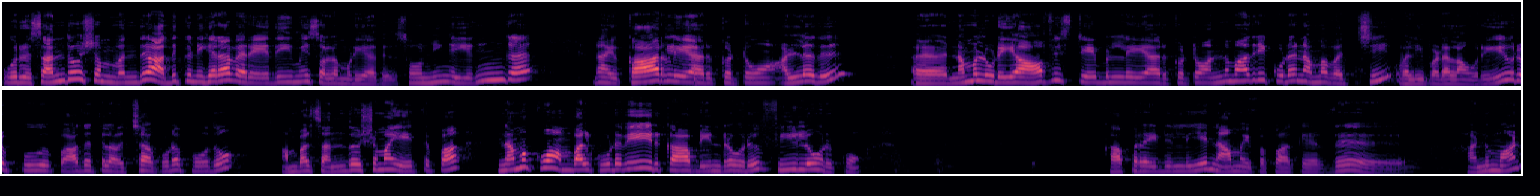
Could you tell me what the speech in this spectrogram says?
ஒரு சந்தோஷம் வந்து அதுக்கு நிகராக வேறு எதையுமே சொல்ல முடியாது. ஸோ நீங்கள் எங்கே நான் கார்லேயா இருக்கட்டும் அல்லது நம்மளுடைய ஆஃபீஸ் டேபிள்லையா இருக்கட்டும் அந்த மாதிரி கூட நம்ம வச்சு வழிபடலாம். ஒரே ஒரு பூ பாதத்தில் வச்சா கூட போதும். அம்பாள் சந்தோஷமாக ஏற்றுப்பா நமக்கும் அம்பாள் கூடவே இருக்கா அப்படின்ற ஒரு ஃபீலும் இருக்கும். காப்பரைடுலேயே நாம் இப்போ பார்க்கறது ஹனுமான்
